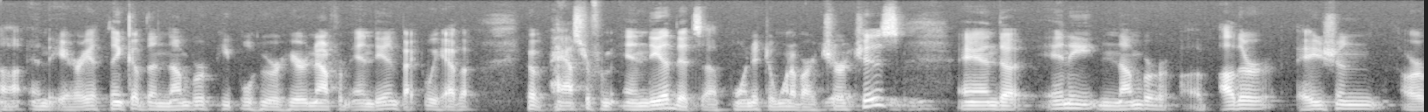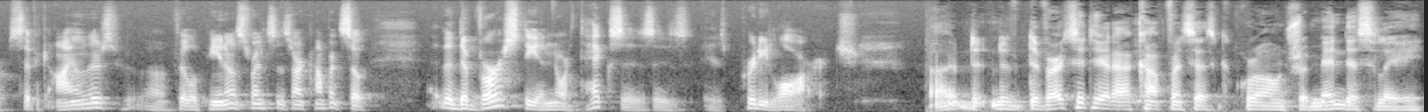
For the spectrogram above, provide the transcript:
uh, in, the area. Think of the number of people who are here now from India. In fact, we have a, we have a pastor from India that's appointed to one of our churches, yes. mm -hmm. and uh, any number of other Asian or Pacific Islanders, uh, Filipinos, for instance, in our conference. So the diversity in North Texas is, is pretty large. Uh, the, diversity at our conference has grown tremendously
